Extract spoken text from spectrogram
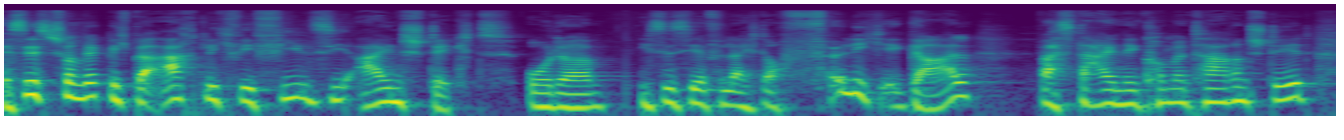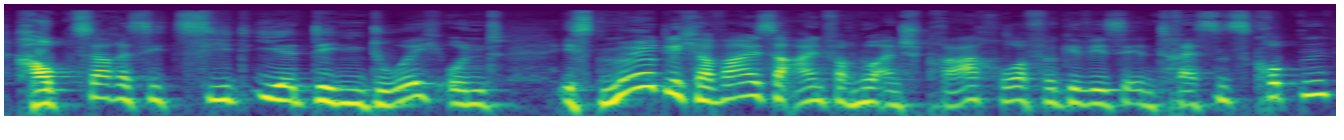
Es ist schon wirklich beachtlich, wie viel sie einsteckt. Oder ist es ihr vielleicht auch völlig egal, was da in den Kommentaren steht? Hauptsache, sie zieht ihr Ding durch und ist möglicherweise einfach nur ein Sprachrohr für gewisse Interessensgruppen,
